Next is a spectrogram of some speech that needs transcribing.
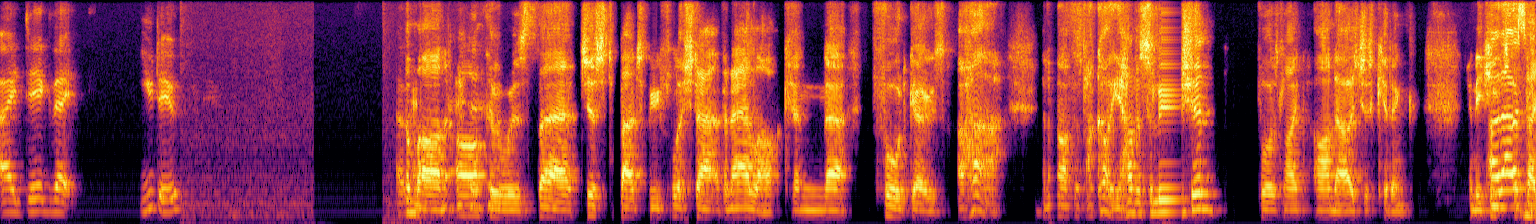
I dig that you do. Come on, Arthur was there, just about to be flushed out of an airlock, and uh, Ford goes, "Aha!" And Arthur's like, "Oh, you have a solution?" Ford's like, "Oh no, I was just kidding," and he Oh, keeps that the was faith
